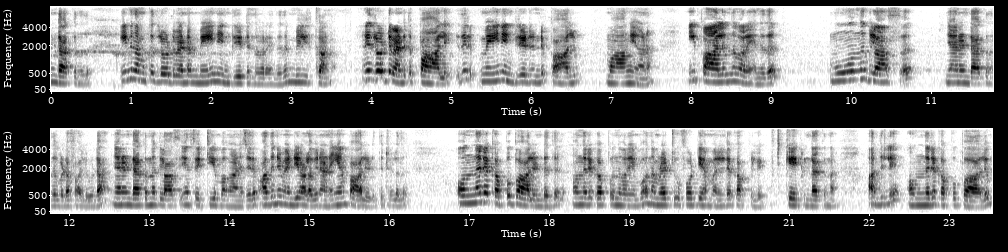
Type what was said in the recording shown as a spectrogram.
ഉണ്ടാക്കുന്നത്. ഇനി നമുക്കിതിലോട്ട് വേണ്ട മെയിൻ ഇൻഗ്രീഡിയന്റ് എന്ന് പറയുന്നത് മിൽക്കാണ് ഇനി ഇതിലോട്ട് വേണ്ടത് പാൽ. ഇതിൽ മെയിൻ ഇൻഗ്രീഡിയന്റ് പാലും മാങ്ങയാണ്. ഈ പാലെന്ന് പറയുന്നത് മൂന്ന് ഗ്ലാസ് ഞാൻ ഉണ്ടാക്കുന്നത് ഇവിടെ ഫലൂഡ. ഞാൻ ഉണ്ടാക്കുന്ന ഗ്ലാസ് ഞാൻ സെറ്റ് ചെയ്യുമ്പോൾ കാണിച്ചു തരും. അതിന് വേണ്ടി അളവിനാണ് ഞാൻ പാലെടുത്തിട്ടുള്ളത് ഒന്നര കപ്പ് പാലുണ്ടത്. ഒന്നര കപ്പ് എന്ന് പറയുമ്പോൾ നമ്മുടെ ടു ഫോർട്ടി എം എല്ലിന്റെ കപ്പിൽ കേക്ക് ഉണ്ടാക്കുന്ന അതിൽ ഒന്നര കപ്പ് പാലും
